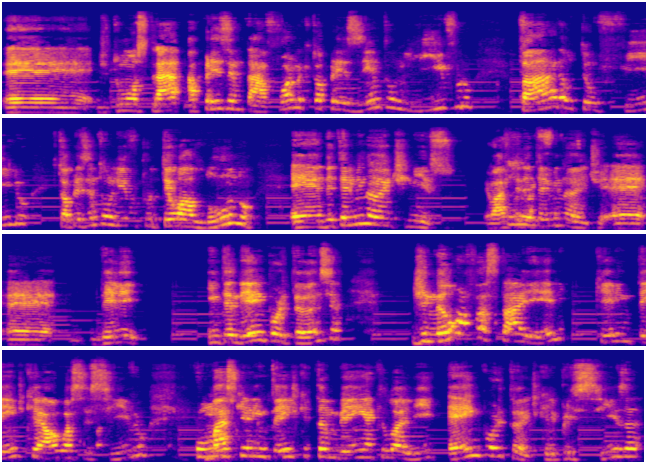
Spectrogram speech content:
é, de tu mostrar, apresentar a forma que tu apresenta um livro para o teu filho, que tu apresenta um livro para o teu aluno, é determinante nisso. Eu acho que é determinante é, é, dele entender a importância de não afastar ele, que ele entende que é algo acessível, Sim. mas que ele entende que também aquilo ali é importante, que ele precisa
